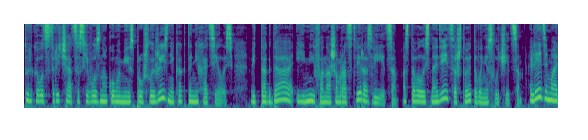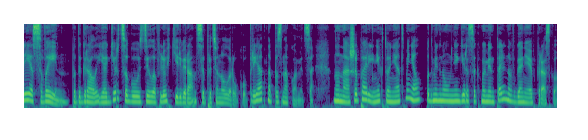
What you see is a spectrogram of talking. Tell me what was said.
Только вот встречаться с его знакомыми из прошлой жизни как-то не хотелось, ведь тогда и миф о нашем родстве развеется. Оставалось надеяться, что этого не случится. «Леди Мария Свейн», — подыграла я герцогу, сделав легкий реверанс и протянула руку. «Приятно познакомиться». «Но наши пари никто не отменял», — подмигнул мне герцог, моментально вгоняя в краску.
